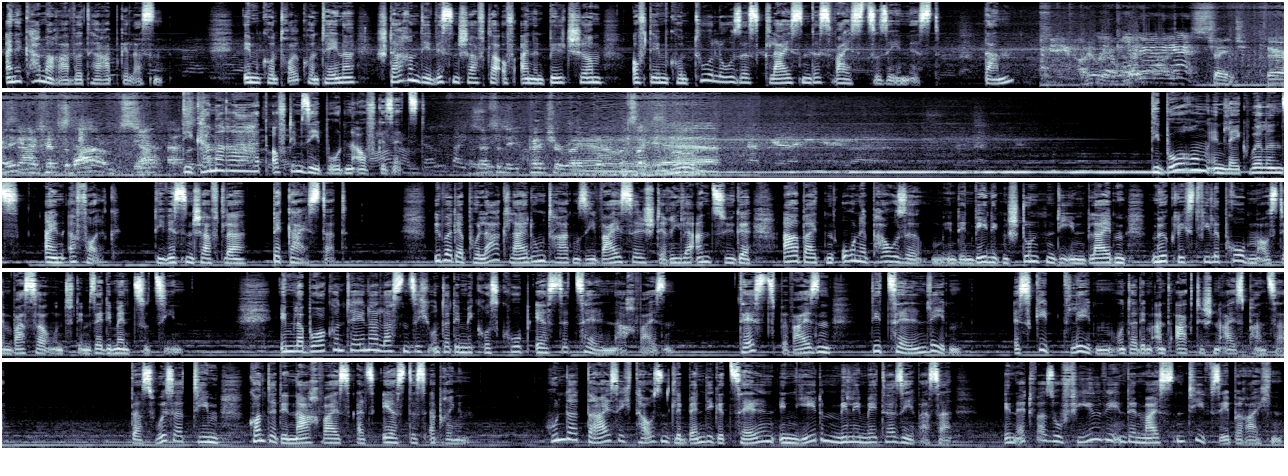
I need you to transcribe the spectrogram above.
Eine Kamera wird herabgelassen. Im Kontrollcontainer starren die Wissenschaftler auf einen Bildschirm, auf dem konturloses, gleißendes Weiß zu sehen ist. Dann die Kamera hat auf dem Seeboden aufgesetzt. Die Bohrung in Lake Willens ein Erfolg. Die Wissenschaftler begeistert. Über der Polarkleidung tragen sie weiße, sterile Anzüge, arbeiten ohne Pause, um in den wenigen Stunden, die ihnen bleiben, möglichst viele Proben aus dem Wasser und dem Sediment zu ziehen. Im Laborcontainer lassen sich unter dem Mikroskop erste Zellen nachweisen. Tests beweisen, die Zellen leben. Es gibt Leben unter dem antarktischen Eispanzer. Das Wizard-Team konnte den Nachweis als erstes erbringen. 130.000 lebendige Zellen in jedem Millimeter Seewasser, in etwa so viel wie in den meisten Tiefseebereichen.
